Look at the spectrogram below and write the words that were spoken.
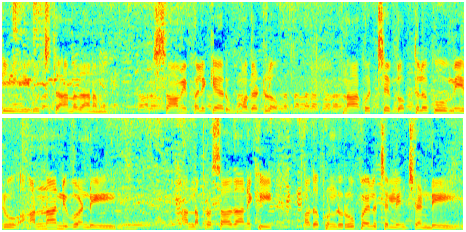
ఈ ఉచిత అన్నదానము. స్వామి పలికారు మొదట్లో నాకొచ్చే భక్తులకు మీరు అన్నాన్ని ఇవ్వండి అన్న ప్రసాదానికి పదకొండు రూపాయలు చెల్లించండి.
